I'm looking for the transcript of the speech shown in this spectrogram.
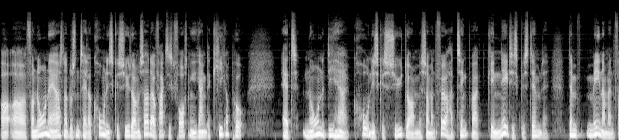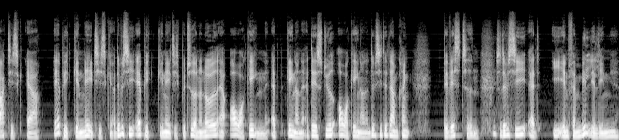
og, og for nogle af os, når du sådan taler kroniske sygdomme, så er der jo faktisk forskning i gang, der kigger på, at nogle af de her kroniske sygdomme, som man før har tænkt var genetisk bestemte, dem mener man faktisk er epigenetiske. Og det vil sige, epigenetisk betyder, når noget er over genene, at generne, at det er styret over generne. Det vil sige, det er der omkring bevidstheden. Så det vil sige, at i en familielinje,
